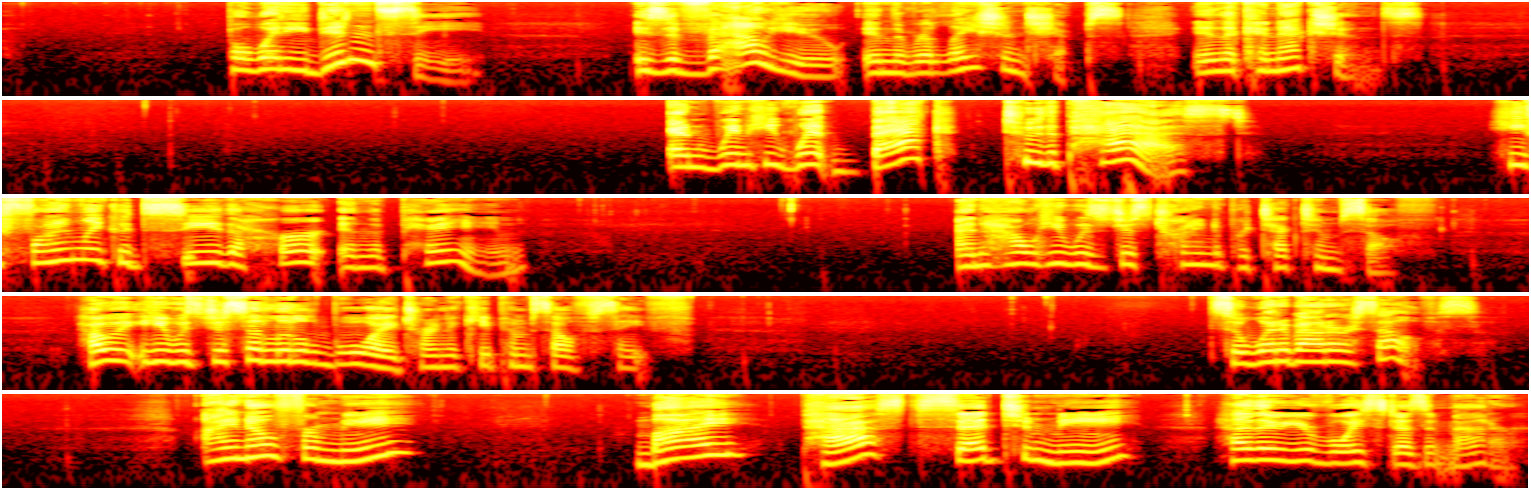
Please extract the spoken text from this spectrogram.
But what he didn't see is the value in the relationships, in the connections. And when he went back to the past, he finally could see the hurt and the pain and how he was just trying to protect himself. How he was just a little boy trying to keep himself safe. So, what about ourselves? I know for me, my past said to me, Heather, your voice doesn't matter.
